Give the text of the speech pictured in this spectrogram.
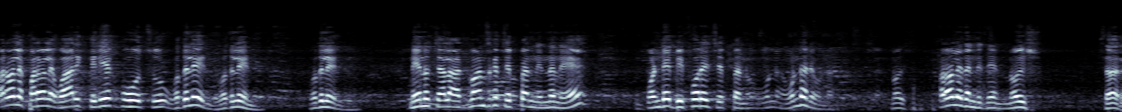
పర్వాలేదు పర్వాలేదు. వారికి తెలియకపోవచ్చు. వదిలేయండి వదిలేయండి వదిలేయండి. నేను చాలా అడ్వాన్స్గా చెప్పాను నిన్ననే. వన్ డే బిఫోరే చెప్పాను. ఉండ- ఉండండి ఉండండి. No issue. పర్వాలేదండి నేను నో ఇష్యూ. సార్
